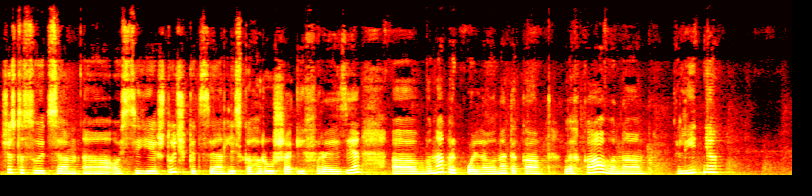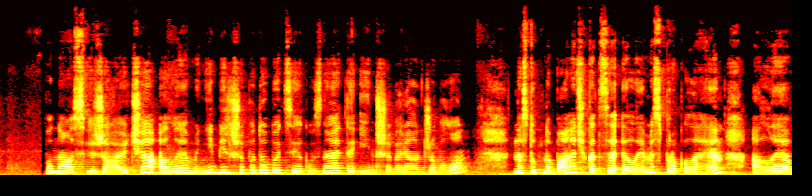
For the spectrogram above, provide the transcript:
Що стосується е, ось цієї штучки, це англійська груша і фрезія. Е, вона прикольна, вона така легка, вона літня. Вона освіжаюча, але мені більше подобається, як ви знаєте, інший варіант Джомалон. Наступна баночка це Елеміс про колаген, але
